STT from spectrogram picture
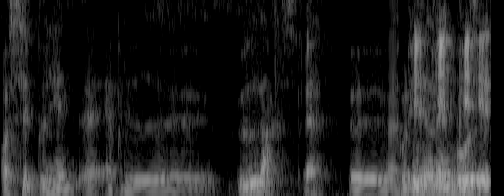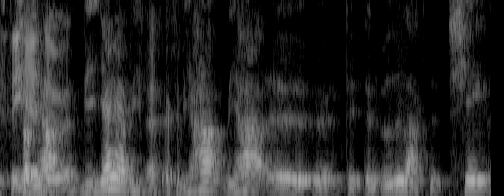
og simpelthen er blevet øh, ødelagt. Ja. Øh, Ja, på den ene anden måde. PTSD Så vi det har, jo, ikke? vi, ja, ja, vi, ja. Altså, vi har, vi har øh, øh, det- den ødelagte sjæl,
